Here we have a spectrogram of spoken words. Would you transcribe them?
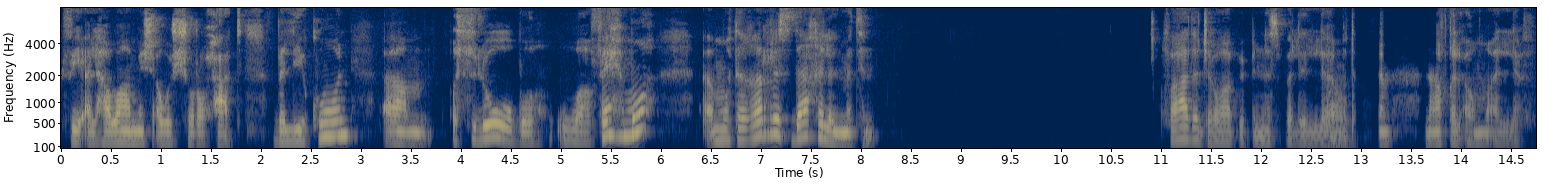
في الهوامش أو الشروحات بل يكون أسلوبه وفهمه متغرس داخل المتن. فهذا جوابي بالنسبة للمترجم ناقل أو مؤلف.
